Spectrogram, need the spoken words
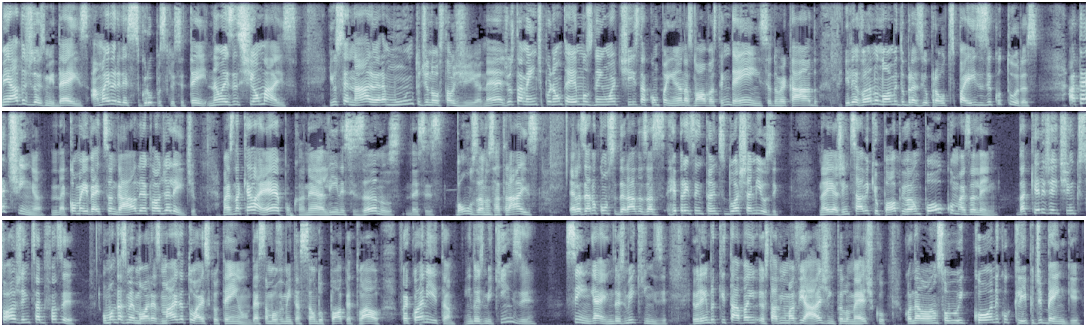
Meados de 2010, a maioria desses grupos que eu citei não existiam mais. E o cenário era muito de nostalgia, né? Justamente por não termos nenhum artista acompanhando as novas tendências do mercado e levando o nome do Brasil para outros países e culturas. Até tinha, né, como a Ivete Sangalo e a Cláudia Leite. Mas naquela época, né, ali nesses anos, nesses bons anos atrás, elas eram consideradas as representantes do Axé Music. Né? E a gente sabe que o pop vai um pouco mais além, daquele jeitinho que só a gente sabe fazer. Uma das memórias mais atuais que eu tenho dessa movimentação do pop atual foi com a Anitta, em 2015. Sim, é, em 2015. Eu lembro que tava, eu estava em uma viagem pelo México quando ela lançou o icônico clipe de Bang.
